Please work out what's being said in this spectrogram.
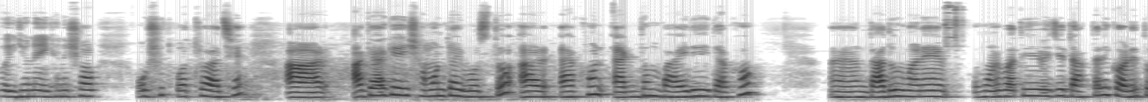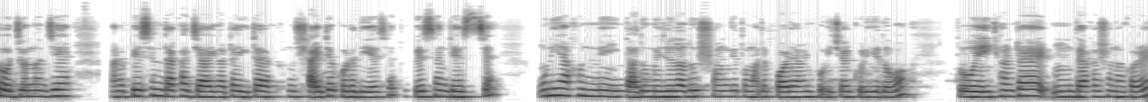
তো এই জন্য এখানে সব ওষুধপত্র আছে। আর আগে আগে এই সামনটাই বসতো। আর এখন একদম বাইরেই দেখো দাদু মানে হোমিওপ্যাথির ওই যে ডাক্তারি করে, তো ওর জন্য যে মানে পেশেন্ট দেখার জায়গাটা এটা এখন সাইডে করে দিয়েছে। তো পেশেন্ট এসছে। উনি এখন নেই। দাদু, মেজো দাদুর সঙ্গে তোমাদের পরে আমি পরিচয় করিয়ে দেবো। তো এইখানটায় দেখাশোনা করে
